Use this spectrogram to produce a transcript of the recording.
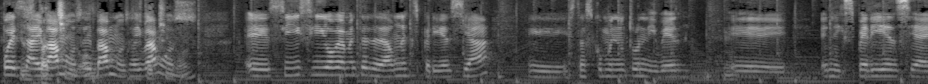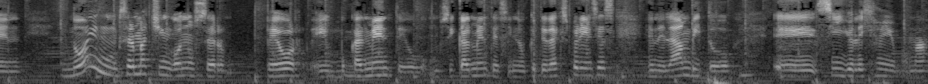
Pues ahí vamos, chingón, ahí vamos, ahí vamos. Eh, sí, sí, obviamente te da una experiencia, eh, estás como en otro nivel, en experiencia, en no en ser más chingón o ser peor eh, vocalmente o musicalmente, sino que te da experiencias en el ámbito. Eh, sí, yo le dije a mi mamá,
